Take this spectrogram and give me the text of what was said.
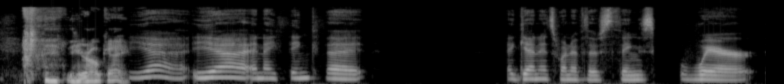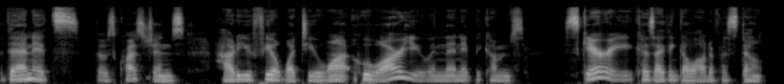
You're okay. Yeah, yeah. And I think that, again, it's one of those things where then it's those questions how do you feel? What do you want? Who are you? And then it becomes scary because I think a lot of us don't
